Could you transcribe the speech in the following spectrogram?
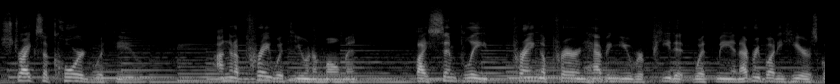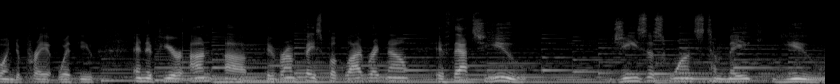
strikes a chord with you, I'm going to pray with you in a moment by simply praying a prayer and having you repeat it with me, and everybody here is going to pray it with you. And if you're on, uh, if you're on Facebook Live right now, if that's you, Jesus wants to make you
